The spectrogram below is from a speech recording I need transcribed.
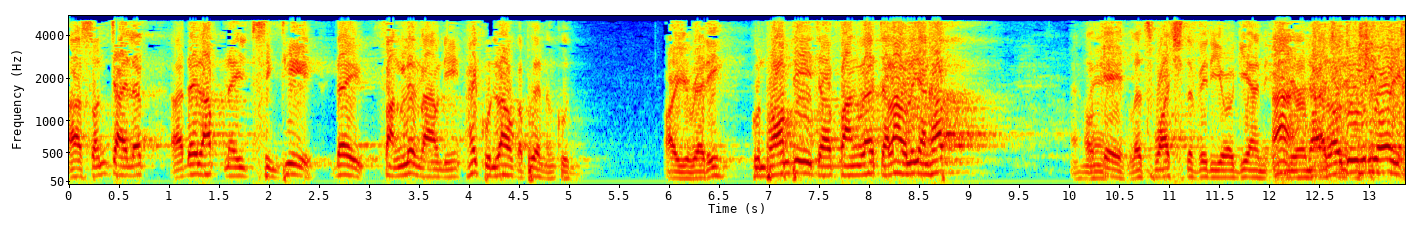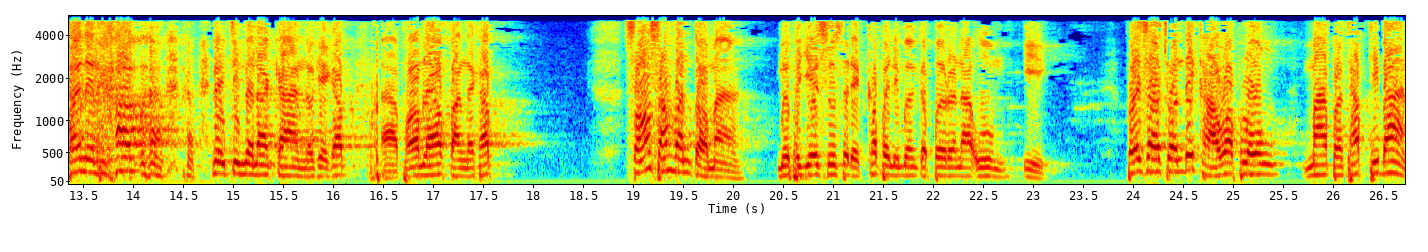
อ่าสนใจและอ่าได้รับในสิ่งที่ได้ฟังเรื่องราวนี้ ให้คุณเล่ากับเพื่อนของคุณ Are you ready? คุณพร้อมที่จะฟังและจะเล่าหรือยังครับ Okay, let's watch the video again in อะ your เดี๋ยวเราดูวิดีโอ imagination. อีกครั้งหนึ่งนะครับ ในจินตนาการโอเคครับอ่าพร้อมแล้วฟังนะครับสองสามวันต่อมา เมื่อพระเยซูเสด็จเข้าไปในเมืองกาเปอร์นาอุมอีก ประชาชนได้ข่าวว่าพระองค์มาประทับที่บ้าน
